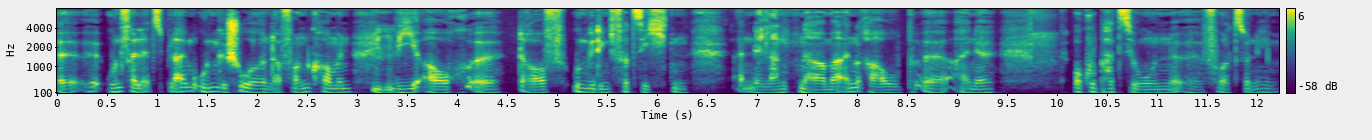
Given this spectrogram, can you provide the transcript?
äh, unverletzt bleiben, ungeschoren davonkommen, mhm. wie auch äh, darauf unbedingt verzichten, eine Landnahme, ein Raub, äh, eine Okkupation äh, vorzunehmen.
